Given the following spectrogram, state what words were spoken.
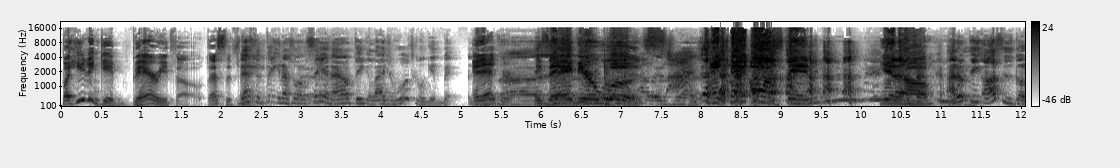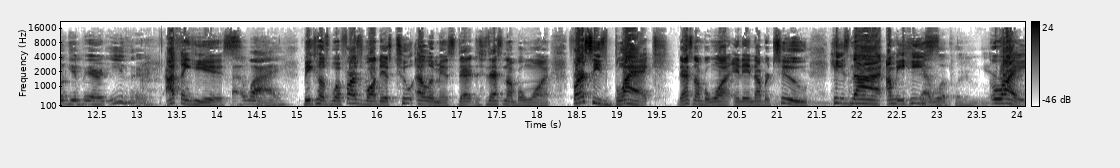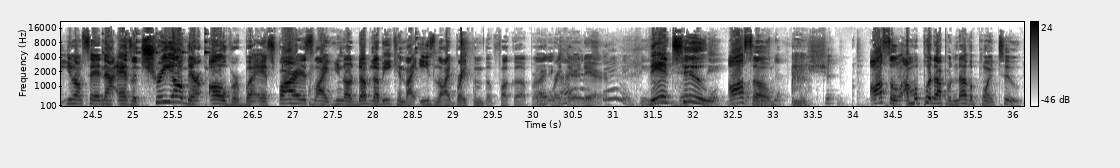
But he didn't get buried though. That's the thing. That's the thing. That's what I'm saying. I don't think Elijah Wood's is gonna get. Ba- And it- Uh, Xavier Woods, Elijah. aka Austin. You know, I don't think Austin's gonna get buried either. I think he is Uh, why? because well, first of all, there's two elements. That that's number one. First, he's black. That's number one, and then number two, he's not. I mean, he's That would put him. Yeah. Right, you know what I'm saying. Now, as a trio, they're over. But as far as like you know, WWE can like easily like break them the fuck up, like And right there and there. understand that, kid, Then but two, they- that's also- what- they shouldn't. Also, I'm gonna put up another point too.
